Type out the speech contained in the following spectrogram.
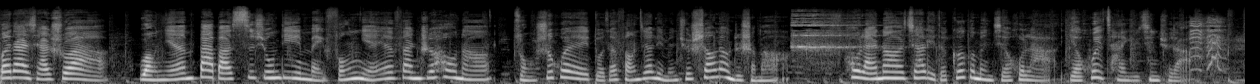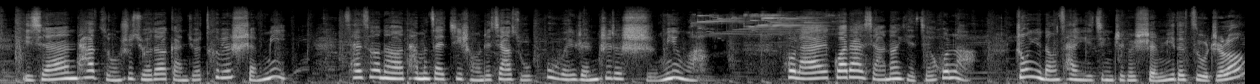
瓜大侠说啊，往年爸爸四兄弟每逢年夜饭之后呢，总是会躲在房间里面去商量着什么。后来呢，家里的哥哥们结婚啦，也会参与进去的。以前他总是觉得感觉特别神秘，猜测呢他们在继承着家族不为人知的使命啊。后来瓜大侠呢也结婚了，终于能参与进这个神秘的组织喽。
